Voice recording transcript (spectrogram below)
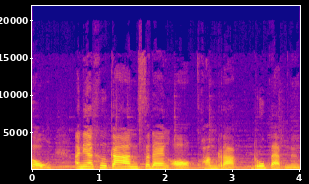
ส่ง อันเนี้ยคือการแสดงออกความรักรูปแบบหนึ่ง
